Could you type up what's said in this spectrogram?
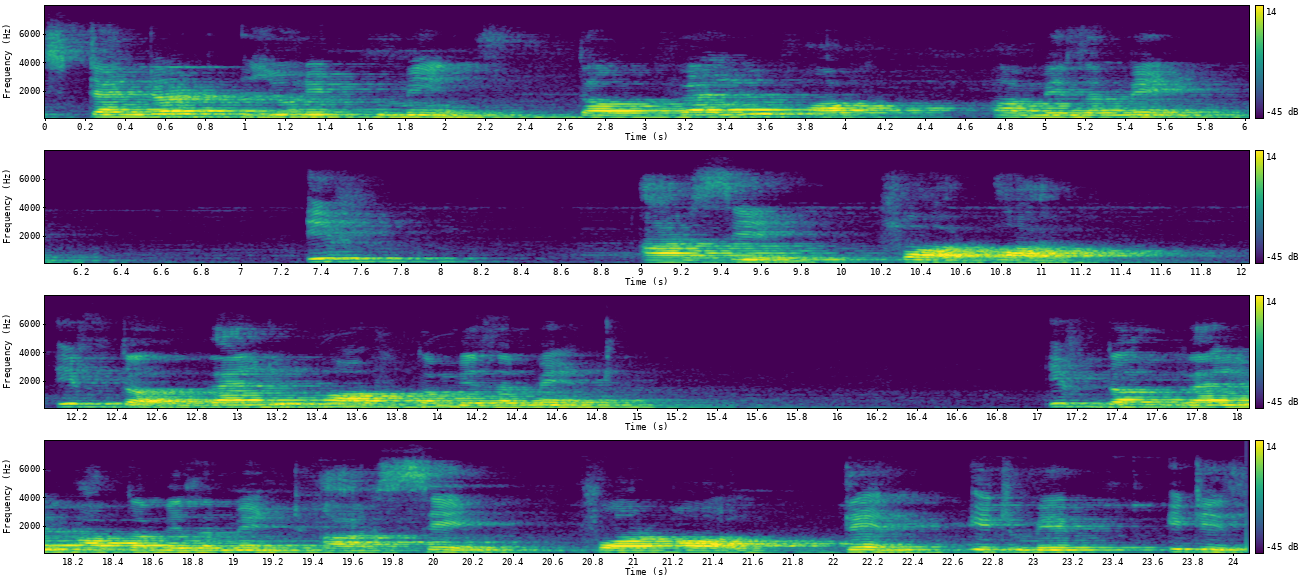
Standard unit means the value of a measurement if are same for all if the value of the measurement if the value of the measurement are same for all then it may it is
